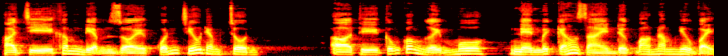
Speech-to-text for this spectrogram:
Họ chỉ khâm niệm rồi quấn chiếu đem chôn. Ờ thì cũng có người mua Nên mới kéo dài được bao năm như vậy.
